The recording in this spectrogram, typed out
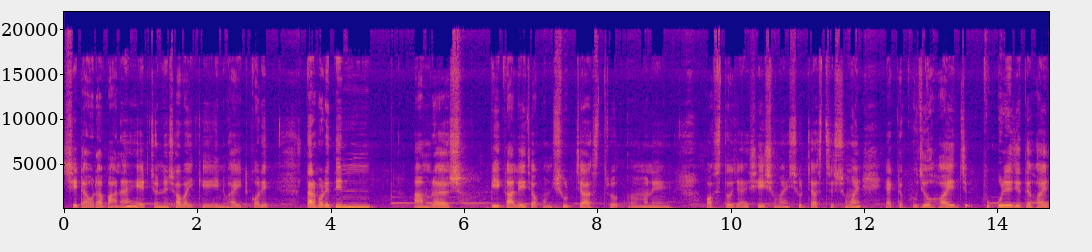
সেটা ওরা বানায়। এর জন্য সবাইকে ইনভাইট করে। তারপরের দিন আমরা বিকালে যখন সূর্যাস্ত মানে অস্ত যায়, সেই সময়, সূর্যাস্তের সময় একটা পুজো হয়। পুকুরে যেতে হয়।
